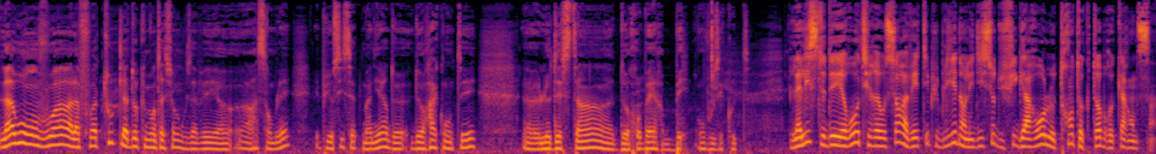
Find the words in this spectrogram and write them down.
là où on voit à la fois toute la documentation que vous avez euh, rassemblée, et puis aussi cette manière de, de raconter le destin de Robert B. On vous écoute. La liste des héros tirés au sort avait été publiée dans l'édition du Figaro le 30 octobre 45.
